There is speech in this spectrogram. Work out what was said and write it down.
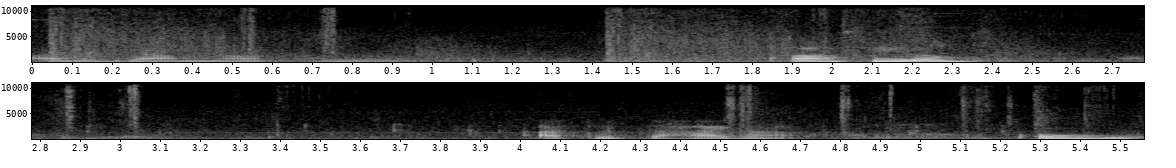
I just got nothing. I see them. I took the high ground. Oh,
